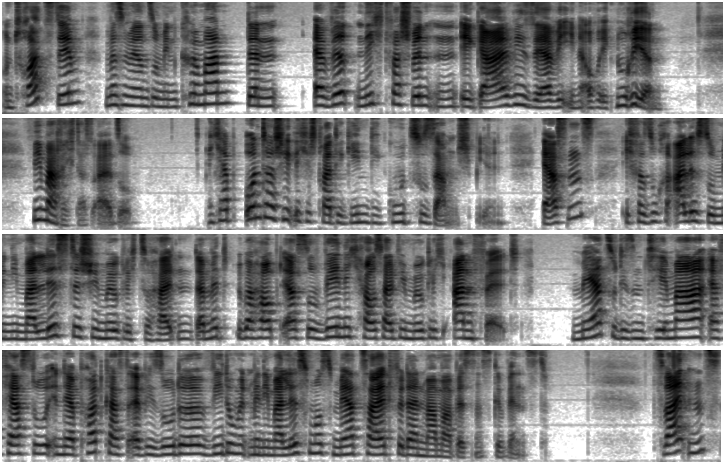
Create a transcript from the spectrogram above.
Und trotzdem müssen wir uns um ihn kümmern, denn er wird nicht verschwinden, egal wie sehr wir ihn auch ignorieren. Wie mache ich das also? Ich habe unterschiedliche Strategien, die gut zusammenspielen. Erstens, ich versuche alles so minimalistisch wie möglich zu halten, damit überhaupt erst so wenig Haushalt wie möglich anfällt. Mehr zu diesem Thema erfährst du in der Podcast-Episode, wie du mit Minimalismus mehr Zeit für dein Mama-Business gewinnst. Zweitens,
